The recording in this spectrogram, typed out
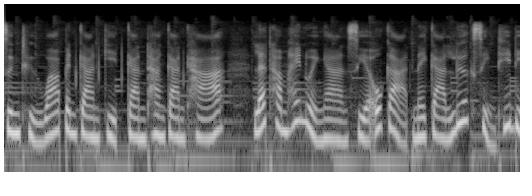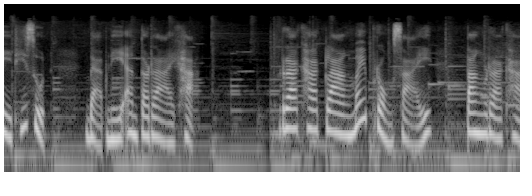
ซึ่งถือว่าเป็นการกีดกันทางการค้า และทำให้หน่วยงานเสียโอกาสในการเลือกสิ่งที่ดีที่สุด แบบนี้อันตรายค่ะ ราคากลางไม่โปร่งใส ตั้งราคา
